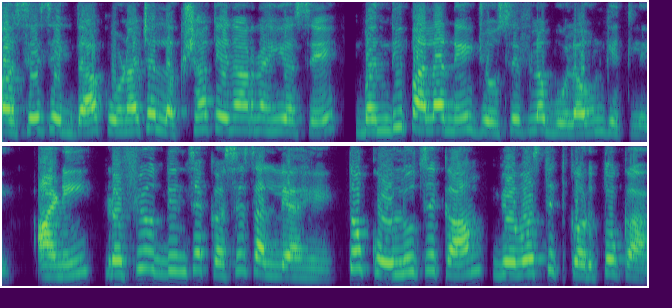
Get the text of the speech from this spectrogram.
असेच एकदा कोणाच्या लक्षात येणार नाही असे बंदीपालाने जोसेफला बोलावून घेतले. आणि रफीउद्दीनचे कसे चालले आहे? तो कोलूचे काम व्यवस्थित करतो का?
